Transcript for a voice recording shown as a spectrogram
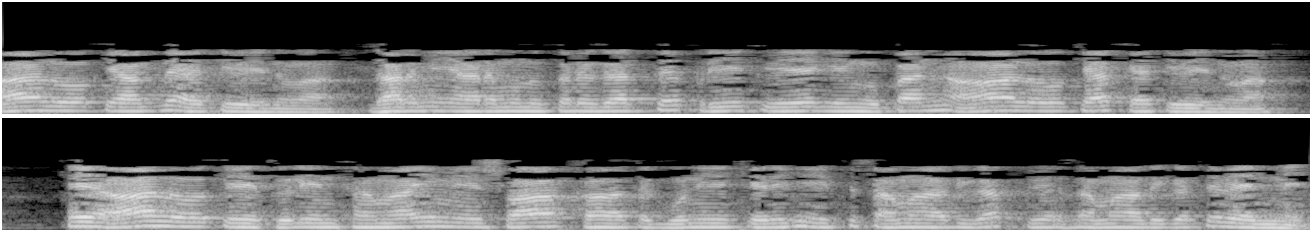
ආලෝකයක්ද ඇති වෙනවා. ධර්මයේ අරමුණු කරගත්ත ප්‍රීති වේගෙන් උපන්න ආලෝකයක් ඇති වෙනවා. ඒ ආලෝකයේ තුලින් තමයි මේ ස්වාඛාත ගුණය කෙරෙහි හිත සමාධිගත සමාධිගත වෙන්නේ.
